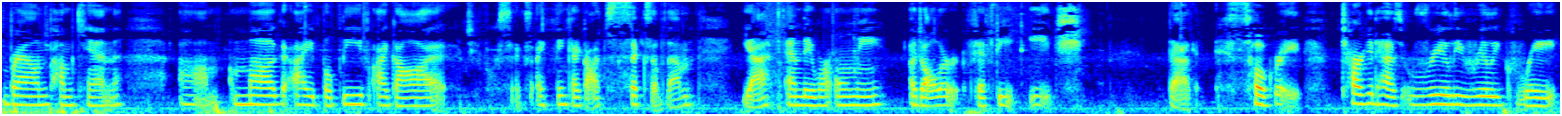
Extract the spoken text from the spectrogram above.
brown pumpkin um, mug. I believe I got two, four, six. I think I got six of them. Yeah, and they were only a dollar fifty each. That is so great. Target has really, really great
